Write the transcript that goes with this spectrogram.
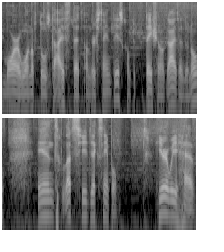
more one of those guys that understand this, computational guys, I don't know. And let's see the example. Here we have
